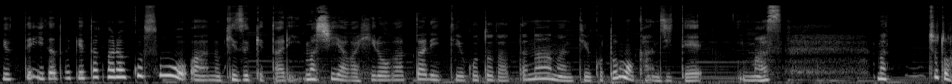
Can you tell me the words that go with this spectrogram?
言っていただけたからこそあの気づけたり、まあ、視野が広がったりっていうことだったななんていうことも感じています。ちょっと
